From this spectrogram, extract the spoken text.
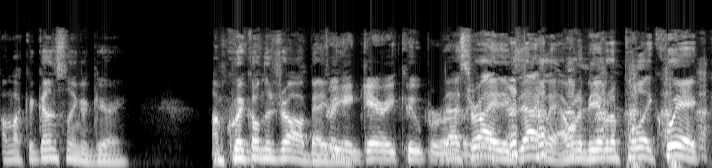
I'm like a gunslinger, Gary. I'm quick on the draw, baby. Freaking Gary Cooper. That's right, here. exactly. I want to be able to pull it quick.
